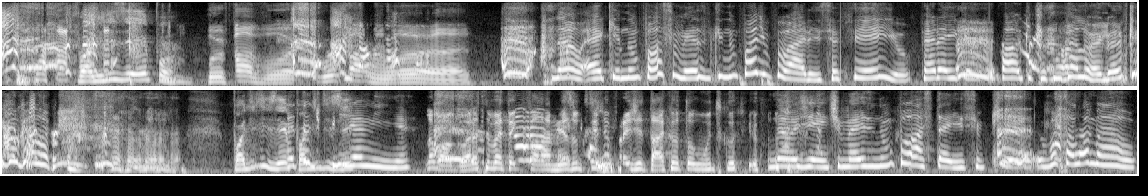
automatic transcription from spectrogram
Pode dizer, pô. Por favor, por favor. Não, é que não posso mesmo, que não pode pro ar, isso é feio. Pera aí, que eu tô, que eu tô com calor. Agora eu fiquei com calor. Pode dizer, eu tô pode de dizer. pijaminha. Não, agora você vai ter que falar mesmo que seja pra editar, que eu tô muito curioso. Não, gente, mas não posta isso, porque eu vou falar mal.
